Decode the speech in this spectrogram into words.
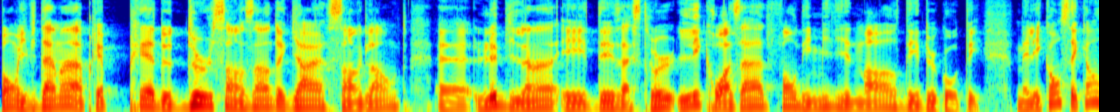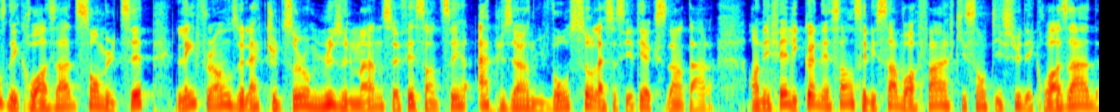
Bon, évidemment, après près de 200 ans de guerre sanglante, euh, le bilan est désastreux. Les croisades font des milliers de morts des deux côtés. Mais les conséquences des croisades sont multiples. L'influence de la culture musulmane se fait sentir à plusieurs niveaux sur la société occidentale. En effet, les connaissances et les savoir-faire qui sont issus des croisades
